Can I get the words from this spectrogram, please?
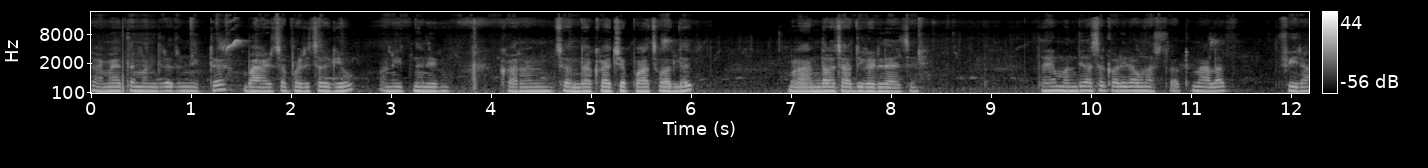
तर आम्ही आता मंदिरातून निघतोय. बाहेरचा परिसर घेऊ आणि इथनं निघू. कारण संध्याकाळचे पाच वाजलेत. मला अंधाराच्या आधी घरी जायचं आहे तर हे मंदिर असं कडी राहून असतं. तुम्ही आलात फिरा.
